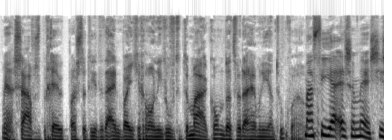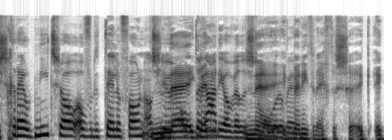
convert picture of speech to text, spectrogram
Maar ja, s'avonds begreep ik pas dat hij het eindbandje gewoon niet hoefde te maken. Omdat we daar helemaal niet aan toe kwamen. Maar via sms, je schreeuwt niet zo over de telefoon als je nee, op de radio wel eens nee, te horen bent. Nee, ik ben niet een echte... Ik, ik,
